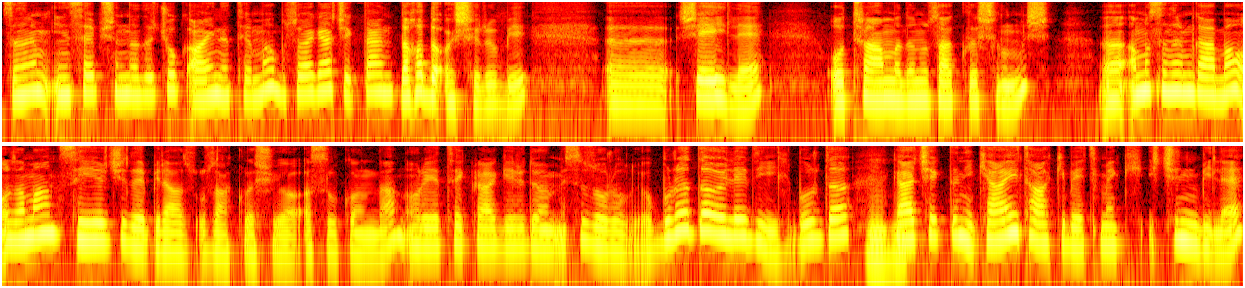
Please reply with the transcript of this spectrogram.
Sanırım Inception'da da çok aynı tema bu sefer gerçekten daha da aşırı bir e, şeyle o travmadan uzaklaşılmış. E, ama sanırım galiba o zaman seyirci de biraz uzaklaşıyor asıl konudan. Oraya tekrar geri dönmesi zor oluyor. Burada öyle değil. Burada hı hı. gerçekten hikayeyi takip etmek için bile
